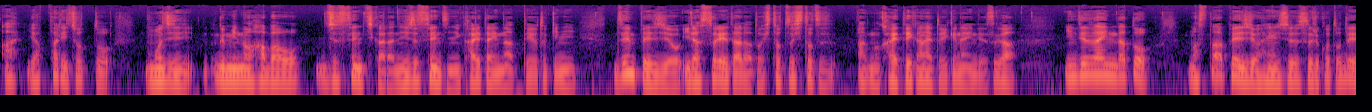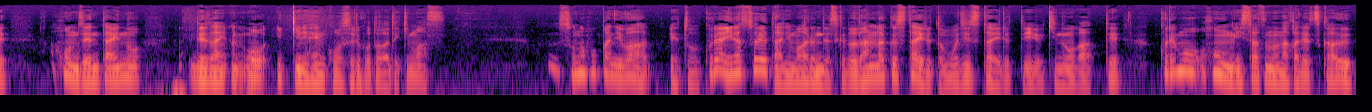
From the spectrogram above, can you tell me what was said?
あやっぱりちょっと文字組の幅を10センチから20センチに変えたいなっていう時に全ページをイラストレーターだと一つ一つあの変えていかないといけないんですがインデザインだとマスターページを編集することで本全体のデザインを一気に変更することができます。その他には、えっと、これはイラストレーターにもあるんですけど段落スタイルと文字スタイルっていう機能があってこれも本一冊の中で使う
